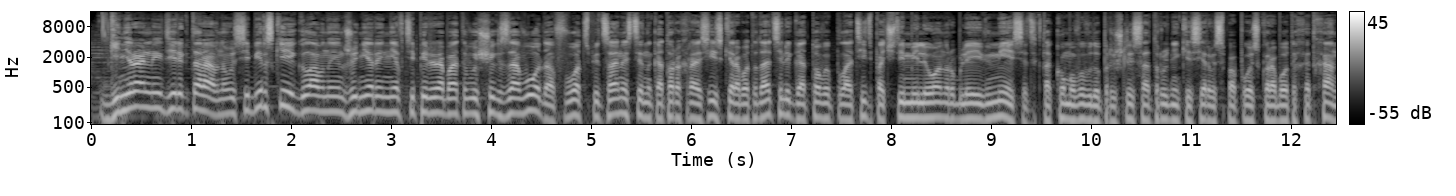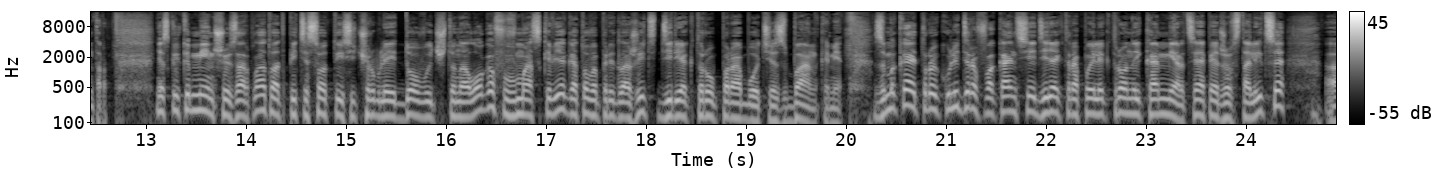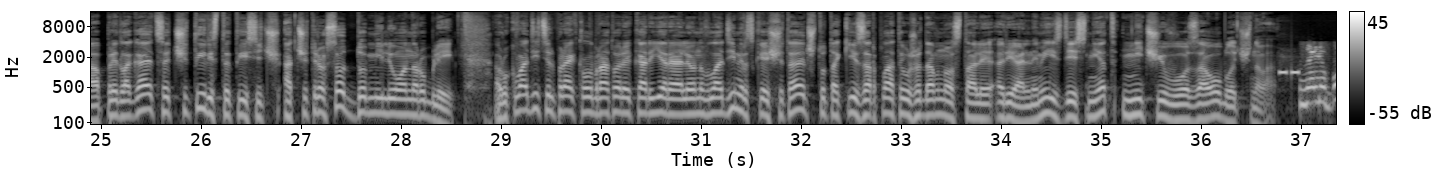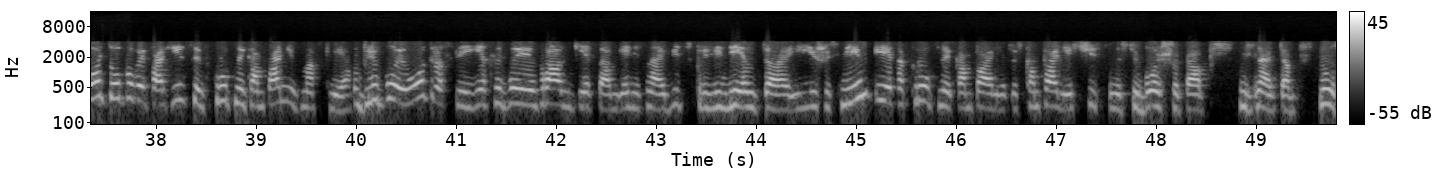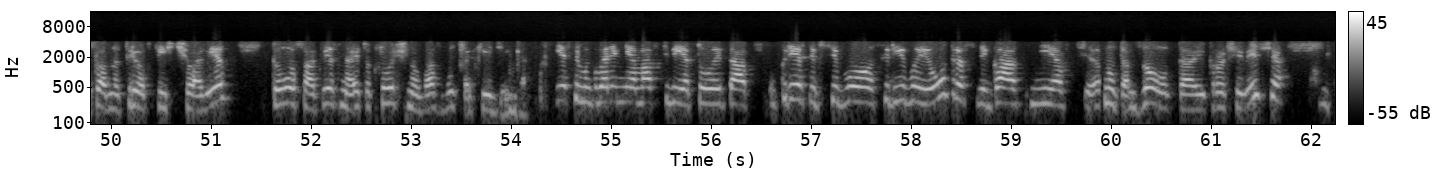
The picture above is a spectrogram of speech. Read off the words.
Генеральные директора в Новосибирске и главные инженеры нефтеперерабатывающих заводов. Вот специальности, на которых российские работодатели готовы платить почти миллион рублей в месяц. К такому выводу пришли сотрудники сервиса по поиску работы HeadHunter. Несколько меньшую зарплату от 500 тысяч рублей до вычета налогов в Москве готовы предложить директору по работе с банками. Замыкает тройку лидеров вакансия директора по электронной коммерции. Опять же, в столице э, предлагается 400 тысяч, от 400 до миллиона рублей. Руководитель проекта лаборатория карьеры Алена Владимирская считает, что такие зарплаты уже давно стали реальными, и здесь нет ничего заоблачного. На любой топовой позиции в крупной компании в Москве, в любой отрасли, если вы в ранге, там, я не знаю, вице-президента и же с ним, и это крупная компания, то есть компания с численностью больше, там, не знаю, там, ну, условно, трех тысяч человек, то, соответственно, это точно у вас будут такие деньги. Если мы говорим не о Москве, то это прежде всего сырьевые отрасли, газ, нефть, ну там золото и прочие вещи.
